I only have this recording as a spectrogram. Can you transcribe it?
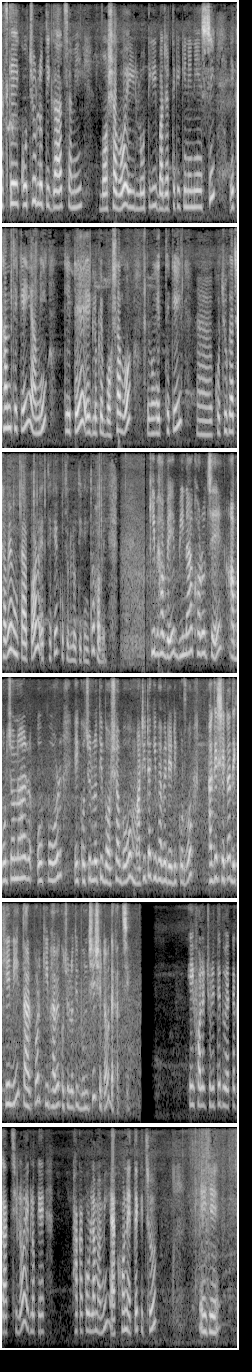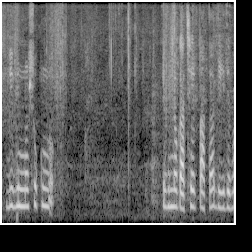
আজকে এই কচুর লতি গাছ আমি বসাবো, এই লতি বাজার থেকে কিনে নিয়ে এসেছি। এখান থেকেই আমি কেটে এগুলোকে বসাবো এবং এর থেকেই কচু গাছ হবে এবং তারপর এর থেকে কচুর লতি কিন্তু হবে। কীভাবে বিনা খরচে আবর্জনার ওপর এই কচুরলতি বসাবো, মাটিটা কীভাবে রেডি করব, আগে সেটা দেখিয়ে নিই, তারপর কীভাবে কচুরলতি বুনছি সেটাও দেখাচ্ছি। এই ফলের ঝুড়িতে দু একটা গাছ ছিল, এগুলোকে ফাঁকা করলাম আমি। এখন এতে কিছু, এই যে বিভিন্ন শুকনো বিভিন্ন গাছের পাতা দিয়ে দেব।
